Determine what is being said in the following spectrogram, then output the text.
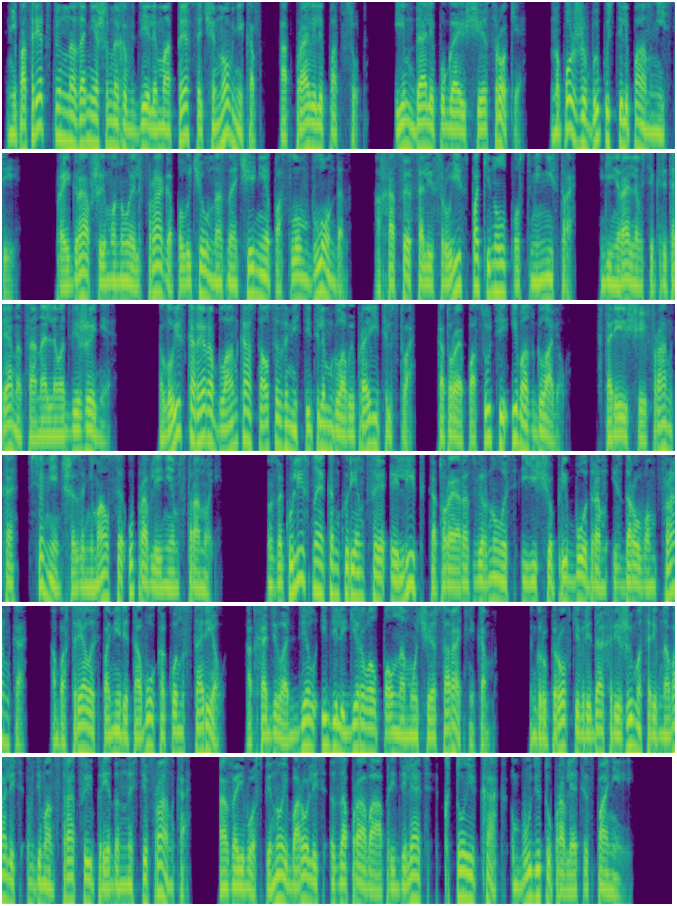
Непосредственно замешанных в деле Матесса чиновников отправили под суд. Им дали пугающие сроки, но позже выпустили по амнистии. Проигравший Мануэль Фрага получил назначение послом в Лондон, а Хосе Салис Руис покинул пост министра, генерального секретаря национального движения. Луис Каррера Бланко остался заместителем главы правительства, которое по сути и возглавил. Стареющий Франко все меньше занимался управлением страной. Закулисная конкуренция элит, которая развернулась еще при бодром и здоровом Франко, обострялась по мере того, как он старел, отходил от дел и делегировал полномочия соратникам. Группировки в рядах режима соревновались в демонстрации преданности Франко, а за его спиной боролись за право определять, кто и как будет управлять Испанией.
